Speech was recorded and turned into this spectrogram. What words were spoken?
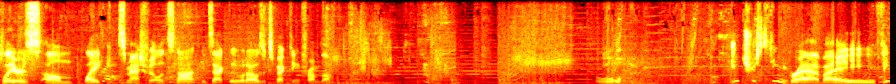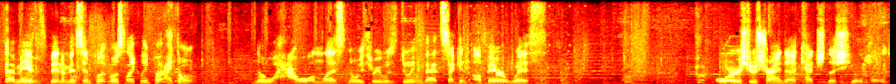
players um, like Smashville. It's not exactly what I was expecting from them. Ooh. Interesting grab. I think that may have been a misinput most likely, but I don't know how unless Noe 3 was doing that second up air with... Or she was trying to catch the shield hold.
